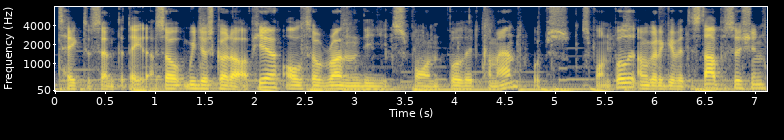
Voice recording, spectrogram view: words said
take to send the data. So we just gotta up here also run the spawn bullet command. Whoops, spawn bullet. I'm gonna give it the start position,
